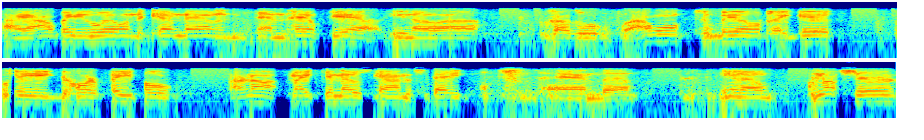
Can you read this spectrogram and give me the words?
hey, I'll be willing to come down and, and help you out. You know, uh, because I want to build a good league where people are not making those kind of statements. And uh, you know, I'm not sure.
